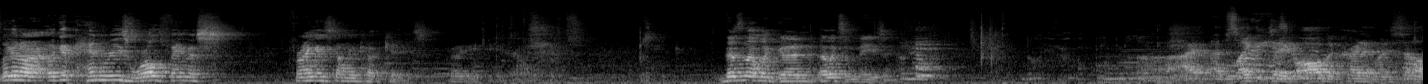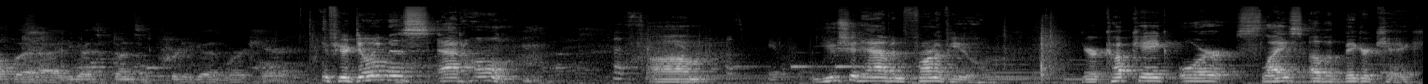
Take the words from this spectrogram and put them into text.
Look at our look at Henry's world famous Frankenstein cupcakes right here. Doesn't that look good? That looks amazing. Uh, I, I'd like to take all the credit myself, but uh, you guys have done some pretty good work here. If you're doing this at home, That's so um, That's beautiful. you should have in front of you your cupcake or slice of a bigger cake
